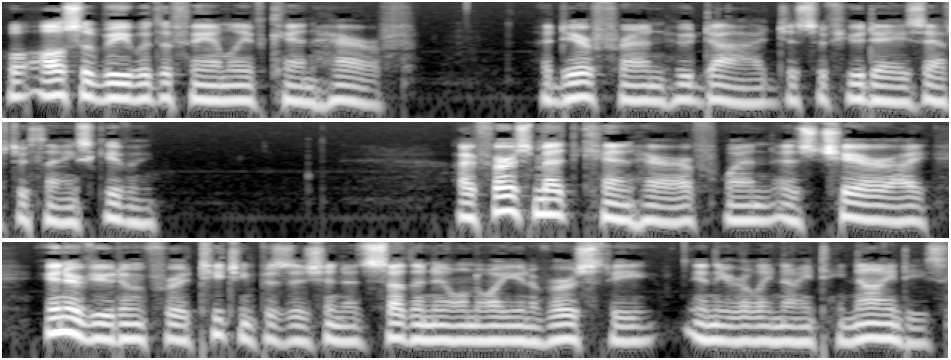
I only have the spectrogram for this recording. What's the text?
will also be with the family of Ken Haruf, a dear friend who died just a few days after Thanksgiving. I first met Ken Haruf when, as chair, I interviewed him for a teaching position at Southern Illinois University in the early 1990s.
